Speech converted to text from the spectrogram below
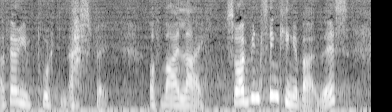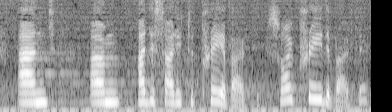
a, very important aspect of my life. So I've been thinking about this, and um, I decided to pray about it. So I prayed about it,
